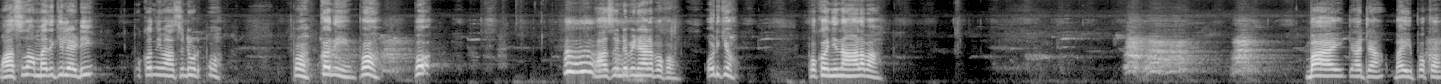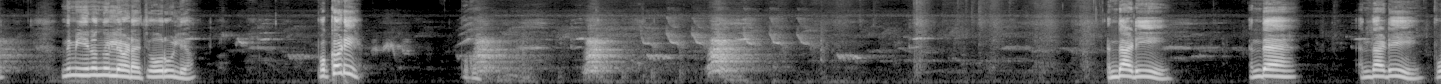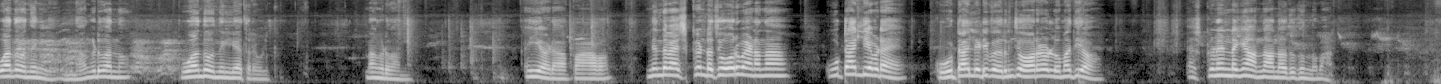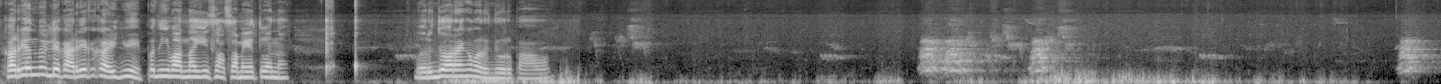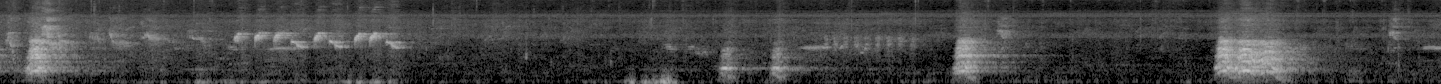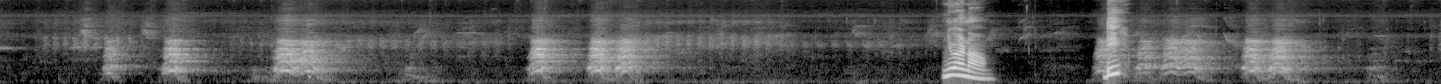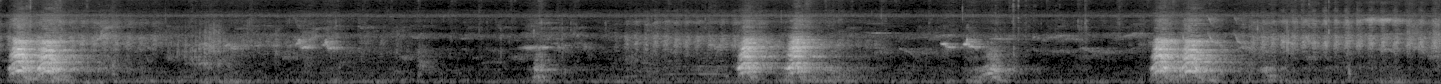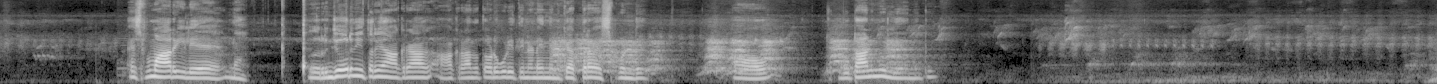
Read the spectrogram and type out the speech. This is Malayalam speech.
വാസു സമ്മതിക്കില്ല. അടി പൊക്കോ നീ വാസുവിന്റെ കൂടെ പോ. പൊക്കോ നീ. പോ. പോ. വാസുവിന്റെ പിന്നാലെ പൊക്കോ. ഓടിക്കോ. പൊക്കോ നീ നാളെ വാ. ബായ് ടാറ്റ ബൈ പൊക്കോ. ഇന്ന് മീനൊന്നും ഇല്ല ഇവിടെ ചോറുമില്ല പൊക്കോടി. പൊക്കോ. എന്താടി? എന്താ? എന്താടി? പോവാൻ തോന്നുന്നില്ലേ എന്നാ അങ്ങോട്ട് വന്നോ. പോവാൻ തോന്നില്ല അത്ര അവൾക്ക്. അങ്ങോട്ട് വന്നു. അയ്യോടാ പാവം. ഇന്നെന്താ വിശക്കുണ്ടോ? ചോറ് വേണമെന്നാ? കൂട്ടാല്ലേ ഇവിടെ? കൂട്ടാല്ലടി വെറും ചോറേ ഉള്ളൂ. മതിയോ? വിശക്കണുണ്ടെങ്കിൽ അന്ന് അന്ന് അത് തിന്നു വാ. കറിയൊന്നുമില്ല കറിയൊക്കെ കഴിഞ്ഞു ഇപ്പം നീ വന്ന ഈ സമയത്ത് വന്ന. വെറും ചോറെങ്കിൽ വെറും ചോറ് പാവം. ഇനി വേണോ? ഡി. വിശപ്പ് മാറിയില്ലേ? എന്നാ വെറും ചോറ് നീ ഇത്രയും ആക്രാ ആക്രാന്തത്തോടു കൂടി തിന്നണമെങ്കിൽ നിനക്ക് എത്ര വിശപ്പുണ്ട്? ഓ കൂട്ടാനൊന്നുമില്ലേ എന്നിട്ട്?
